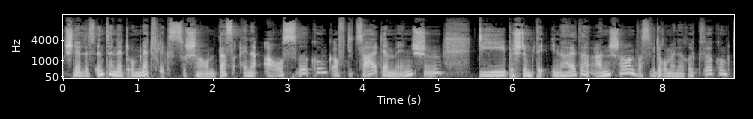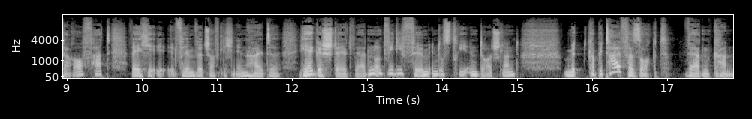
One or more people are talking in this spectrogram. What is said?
schnelles Internet, um Netflix zu schauen, das eine Auswirkung auf die Zahl der Menschen, die bestimmte Inhalte anschauen, was wiederum eine Rückwirkung darauf hat, welche filmwirtschaftlichen Inhalte hergestellt werden und wie die Filmindustrie in Deutschland mit Kapital versorgt werden kann.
